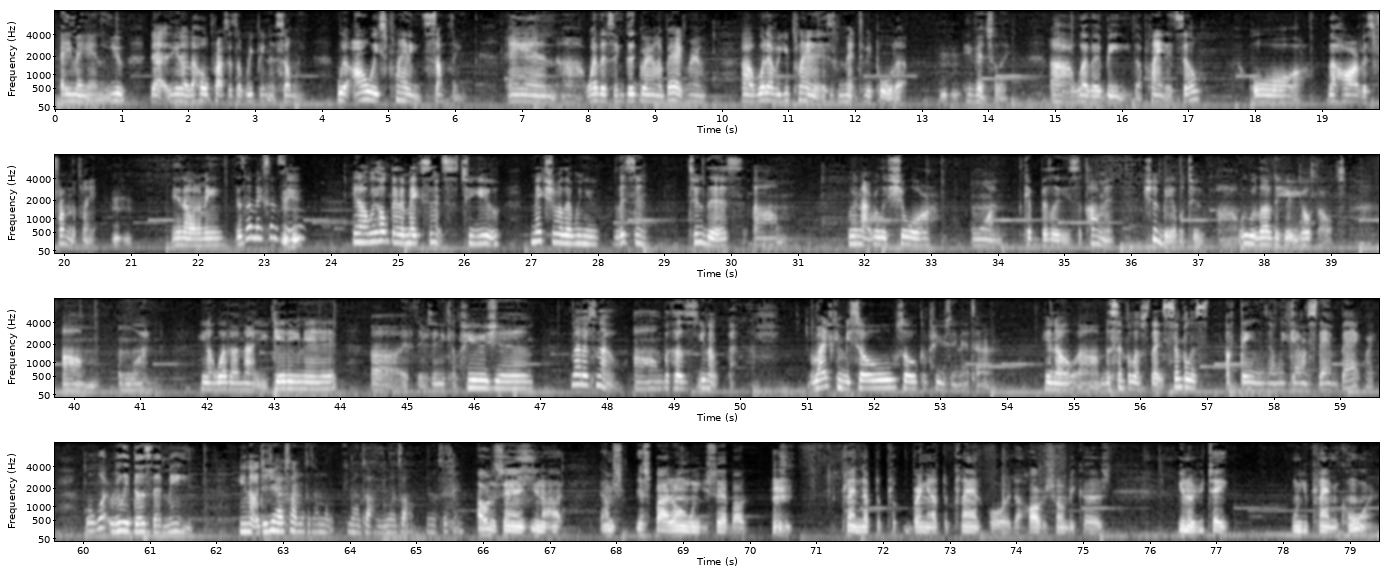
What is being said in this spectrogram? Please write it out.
Amen. You that you know the whole process of reaping and sowing. We're always planting something, and uh, whether it's in good ground or bad ground, uh, whatever you planted is meant to be pulled up eventually. Uh, whether it be the plant itself or the harvest from the plant. You know what I mean? Does that make sense to you? You know, we hope that it makes sense to you. Make sure that when you listen to this, um, we're not really sure on capabilities to comment. Should be able to. Uh, we would love to hear your thoughts um, on, you know, whether or not you're getting it, uh, if there's any confusion. Let us know. Um, because, you know, life can be so, so confusing at times you know, um, the simplest, the simplest of things, and we kind of stand back, right? Well, what really does that mean? You know, did you have something? Because I'm gonna keep on talking. You want to talk? You want to say something? I was just saying, you know, I, I'm it's spot on when you said about planting up the bringing up the plant or the harvest from because you know you take when you planting corn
